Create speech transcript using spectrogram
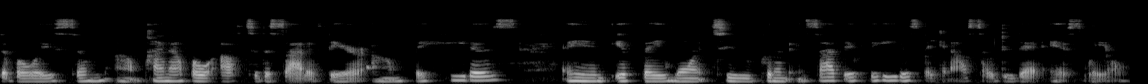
the boys some um, pineapple off to the side of their um, fajitas. And if they want to put them inside their fajitas, they can also do that as well.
